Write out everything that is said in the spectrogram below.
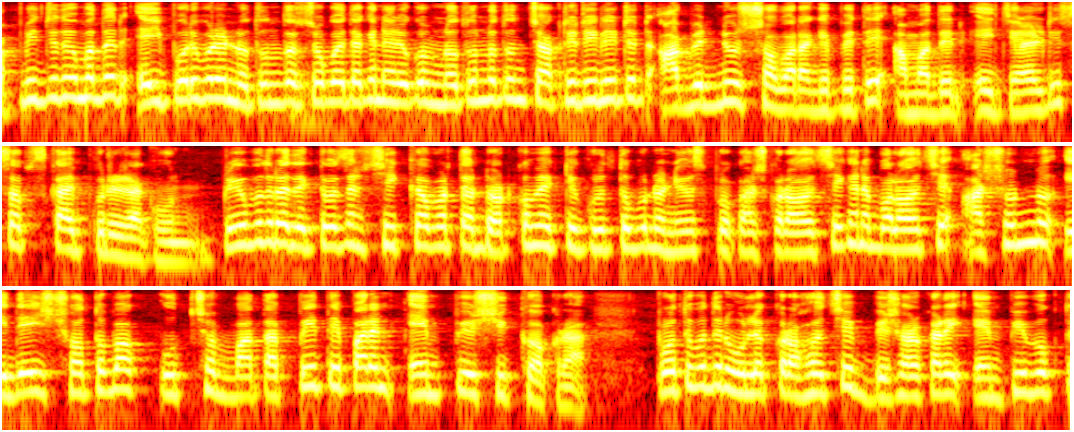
আপনি যদি আমাদের এই পরিবারে নতুন দর্শক হয়ে থাকেন, এরকম নতুন নতুন চাকরি রিলেটেড আপডেট নিউজ সবার আগে পেতে আমাদের এই চ্যানেলটি সাবস্ক্রাইব করে রাখুন। প্রিয় বন্ধুরা, দেখতে পাচ্ছেন শিক্ষাবার্তা ডট কমে একটি গুরুত্বপূর্ণ নিউজ প্রকাশ করা হয়েছে এখানে বলা হচ্ছে, আসন্ন ঈদেই শতভাগ উৎসব ভাতা পেতে পারেন এমপিও শিক্ষকরা। প্রতিবেদনে উল্লেখ করা হয়েছে, বেসরকারি এমপিভুক্ত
